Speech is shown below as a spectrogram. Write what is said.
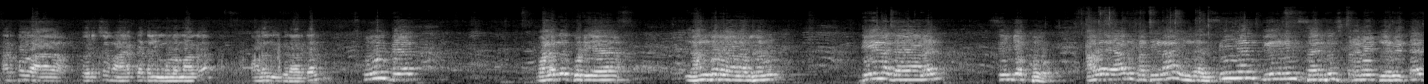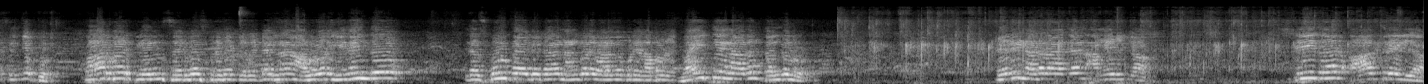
தற்போது விருச்சம் அறக்கட்டளை மூலமாக வழங்குகிறார்கள். ஸ்கூல் பேக் வழங்கக்கூடிய நண்பர்களாளர்கள் தீனதயாளன் சிங்கப்பூர். அவர் யாரும் பார்த்தீங்கன்னா இந்த CN cleaning service private limited Singapore. Forward cleaning service private limited அவரோட இணைந்து இந்த ஸ்கூல் பேக்குக்காக நன்கொடை வழங்கக்கூடிய நபர்கள் Vaidyanathan Bangalore. Peri Natarajan America. Sridhar Australia.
